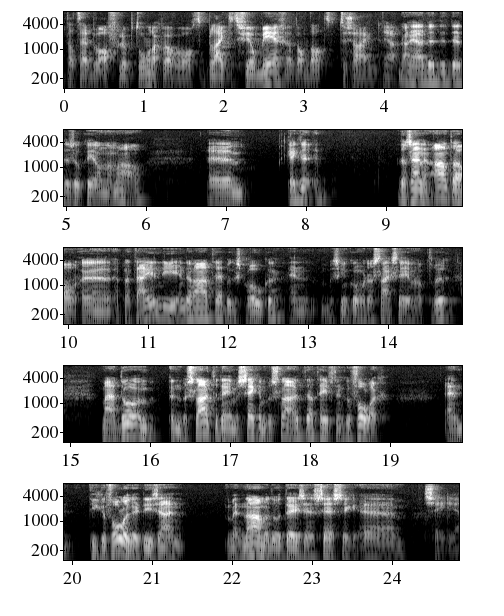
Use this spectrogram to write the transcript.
dat hebben we afgelopen donderdag wel gehoord, blijkt het veel meer eh, dan dat te zijn. Ja. Nou ja, dat, dat- dat is ook heel normaal. Ehm, kijk, de, er zijn een aantal eh, partijen die in de raad hebben gesproken. En misschien komen we daar straks even op terug. Maar door een, een besluit te nemen, zeg een besluit, dat heeft een gevolg. En die gevolgen die zijn met name door D66, ehm, CDA.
